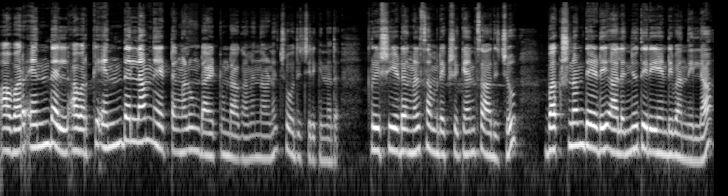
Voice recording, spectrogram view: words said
അവർ എന്തെല്ലാം അവർക്ക് എന്തെല്ലാം നേട്ടങ്ങൾ ഉണ്ടായിട്ടുണ്ടാകാമെന്നാണ് ചോദിച്ചിരിക്കുന്നത്. കൃഷിയിടങ്ങൾ സംരക്ഷിക്കാൻ സാധിച്ചു. ഭക്ഷണം തേടി അലഞ്ഞു തിരിയേണ്ടി വന്നില്ല.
